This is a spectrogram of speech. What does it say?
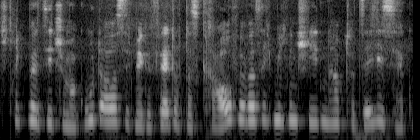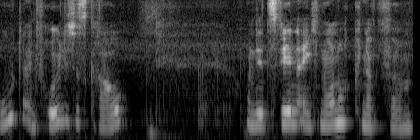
Strickbild sieht schon mal gut aus. Mir gefällt auch das Grau, für was ich mich entschieden habe. Tatsächlich sehr gut. Ein fröhliches Grau. Und jetzt fehlen eigentlich nur noch Knöpfe,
